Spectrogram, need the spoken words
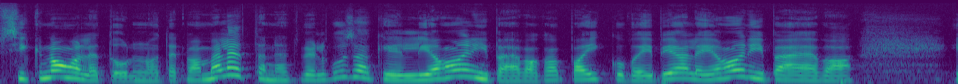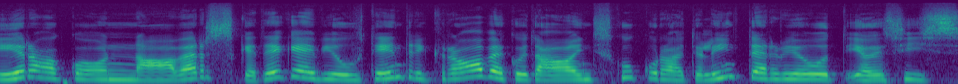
signaale tulnud, et ma mäletan, et veel kusagil jaanipäeva paiku või peale jaanipäeva. erakonna värske tegevjuht Hendrik Raave, kui ta andis Kuku raadiole intervjuud ja siis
